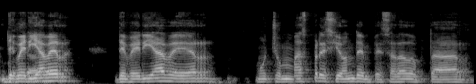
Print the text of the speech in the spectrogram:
debería haber, debería haber mucho más presión de empezar a adoptar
